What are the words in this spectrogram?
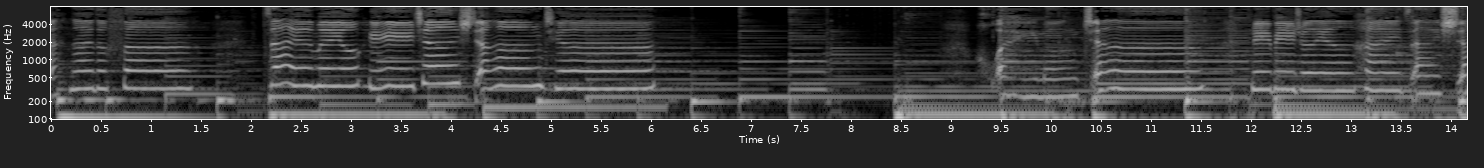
奶奶的饭再也没有以前香甜，会梦见你闭着眼还在笑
